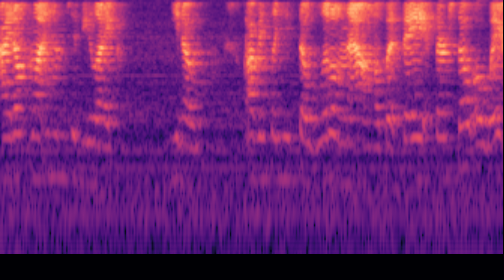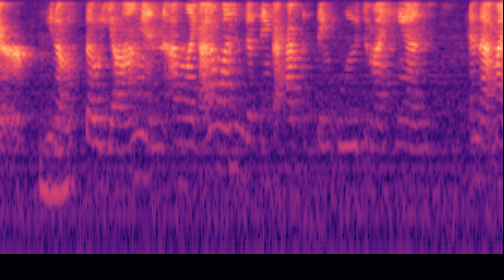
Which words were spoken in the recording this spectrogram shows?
I don't want him to be like, you know, obviously he's so little now, but they they're so aware, you know, so young, and I'm like I don't want him to think I have this thing glued to my hand and that my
